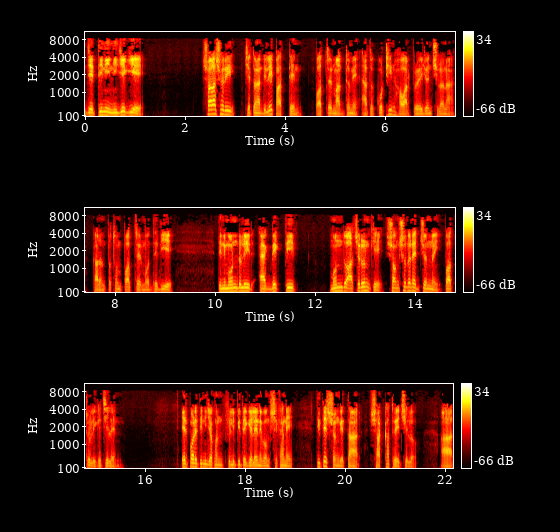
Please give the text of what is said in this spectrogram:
যে তিনি নিজে গিয়ে সরাসরি চেতনা দিলেই পারতেন। পত্রের মাধ্যমে এত কঠিন হওয়ার প্রয়োজন ছিল না, কারণ প্রথম পত্রের মধ্যে দিয়ে তিনি মণ্ডলীর এক ব্যক্তির মন্দ আচরণকে সংশোধনের জন্যই পত্র লিখেছিলেন। এরপরে তিনি যখন ফিলিপিতে গেলেন এবং সেখানে তিতের সঙ্গে তার সাক্ষাৎ হয়েছিল, আর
